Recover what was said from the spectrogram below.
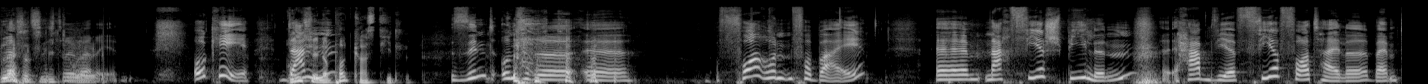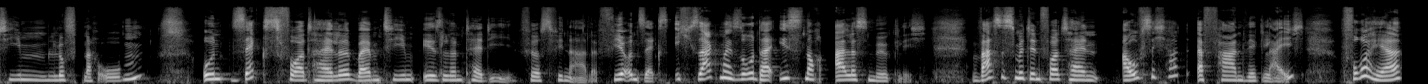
Lass uns nicht drüber reden. Okay, Ein dann schöner Podcast-Titel. sind unsere äh, Vorrunden vorbei. Ähm, nach vier Spielen äh, haben wir vier Vorteile beim Team Luft nach oben und sechs Vorteile beim Team Esel und Teddy fürs Finale. Vier und sechs. Ich sag mal so, da ist noch alles möglich. Was es mit den Vorteilen auf sich hat, erfahren wir gleich. Vorher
